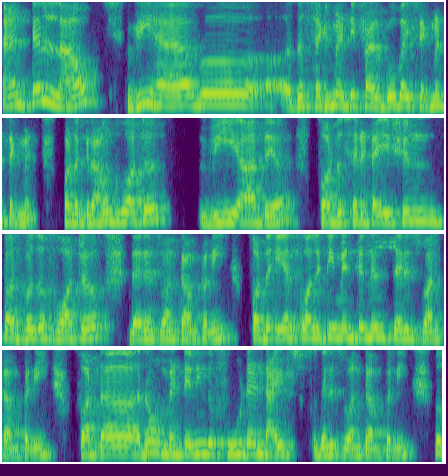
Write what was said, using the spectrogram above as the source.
and till now we have uh, the segment if i'll go by segment segment for the groundwater we are there. For the sanitization purpose of water there is one company. For the air quality maintenance there is one company. For the no maintaining the food and diets there is one company. So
